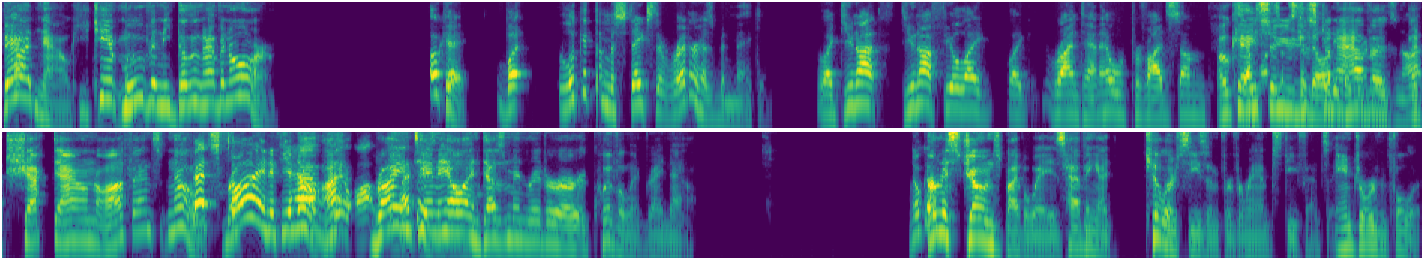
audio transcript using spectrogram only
bad now. He can't move and he doesn't have an arm. Okay, but look at the mistakes that Ridder has been making. Like, do you not do you not feel like like Ryan Tannehill would provide some? Okay, so you're just gonna have a, a, check down offense? No, that's fine if you have no, I, Ryan Tannehill and Desmond Ridder are equivalent right now. Okay. Ernest Jones, by the way, is having a killer season for the Rams defense, and Jordan Fuller,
